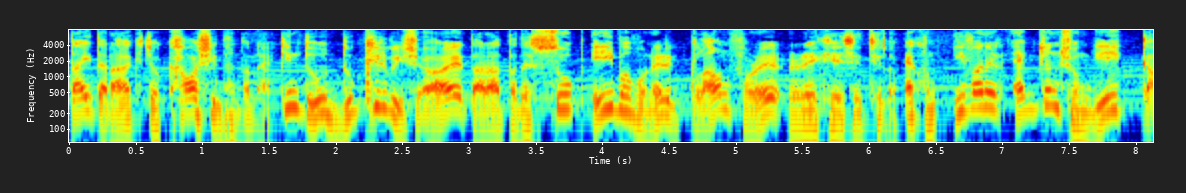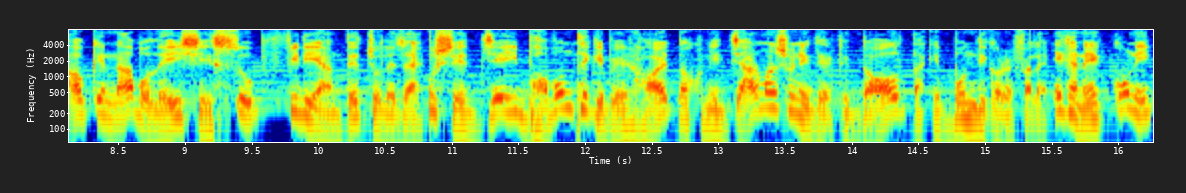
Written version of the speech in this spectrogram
তাই তারা কিছু খাওয়ার সিদ্ধান্ত নেয়। কিন্তু দুঃখের বিষয়, তারা তাদের স্যুপ এই ভবনের গ্রাউন্ড ফ্লোরে রেখে এসেছিল। এখন ইভানের একজন সঙ্গী কাউকে না বলেই সেই স্যুপ ফিরিয়ে আনতে চলে যায়। সে যেই ভবন থেকে বের হয়, তখনই জার্মান সৈনিকদের একটি দল তাকে বন্দি করে ফেলে। এখানে কনিক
